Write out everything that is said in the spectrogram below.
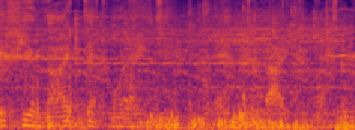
If you like that 180, hit the like button.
